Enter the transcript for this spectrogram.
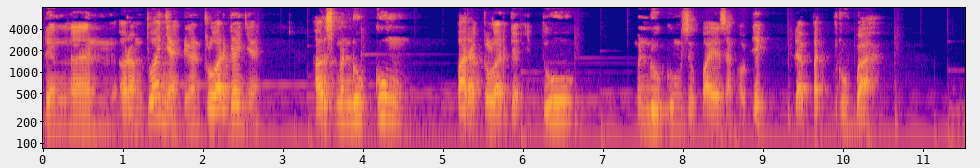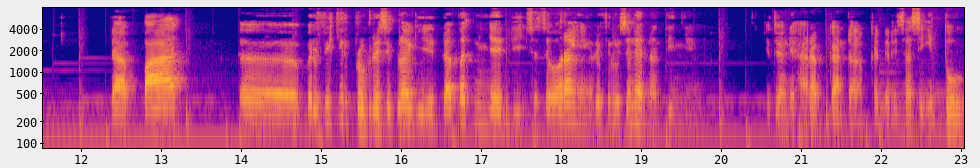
dengan orang tuanya dengan keluarganya harus mendukung para keluarga itu mendukung supaya sang objek dapat berubah dapat e, berpikir progresif lagi dapat menjadi seseorang yang revolusioner nantinya. Itu yang diharapkan dalam kaderisasi itu.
